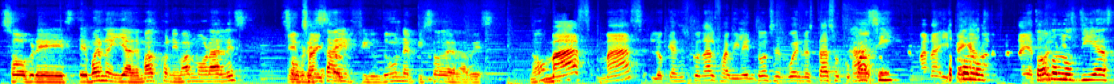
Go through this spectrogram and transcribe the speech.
sobre, este, bueno, y además con Iván Morales sobre Seinfeld. un episodio a la vez, ¿no? Más, más lo que haces con Alphaville. Entonces, bueno, estás ocupado ah, sí. semana y todos, los, todos los días,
